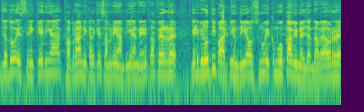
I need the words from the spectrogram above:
ਜਦੋਂ ਇਸ ਤਰੀਕੇ ਦੀਆਂ ਖਬਰਾਂ ਨਿਕਲ ਕੇ ਸਾਹਮਣੇ ਆਉਂਦੀਆਂ ਨੇ, ਤਾਂ ਫਿਰ ਜਿਹੜੀ ਵਿਰੋਧੀ ਪਾਰਟੀ ਹੁੰਦੀ ਹੈ ਉਸ ਨੂੰ ਇੱਕ ਮੌਕਾ ਵੀ ਮਿਲ ਜਾਂਦਾ ਹੈ ਔਰ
